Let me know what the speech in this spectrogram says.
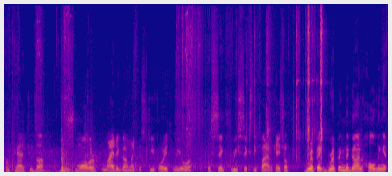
compared to the, the smaller lighter gun like this G43 or the SIG 365. Okay, so gripping, gripping the gun, holding it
